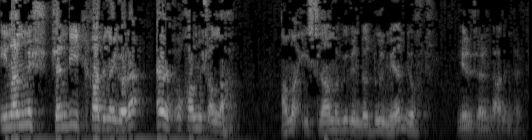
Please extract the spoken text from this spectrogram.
İnanmış kendi itikadına göre evet o kalmış Allah'a. Ama İslam'ı bugün de duymayan yoktur. Yer üzerinde alimlerde.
